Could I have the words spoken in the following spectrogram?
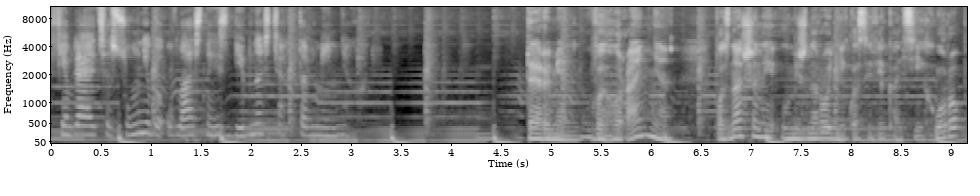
з'являються сумніви у власних здібностях та вміннях. Термін вигорання позначений у міжнародній класифікації хвороб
